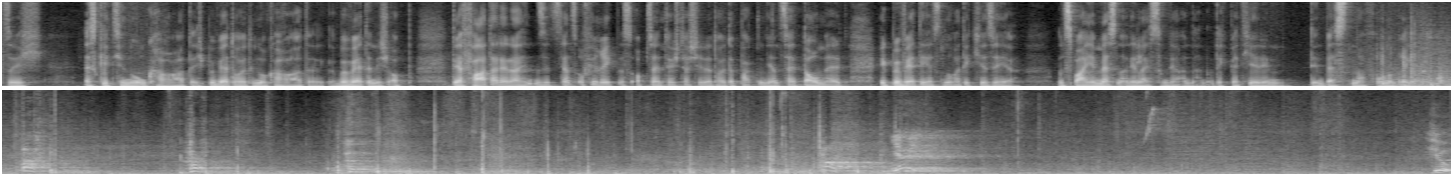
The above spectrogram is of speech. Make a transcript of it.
sich, es geht hier nur um Karate. Ich bewerte heute nur Karate. Ich bewerte nicht, ob der Vater, der da hinten sitzt, ganz aufgeregt ist, ob sein Töchterchen das heute packt und die ganze Zeit Daumen hält. Ich bewerte jetzt nur, was ich hier sehe. Und zwar gemessen an den Leistungen der anderen. Und ich werde hier den, den Besten nach vorne bringen. Yami. Shu.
